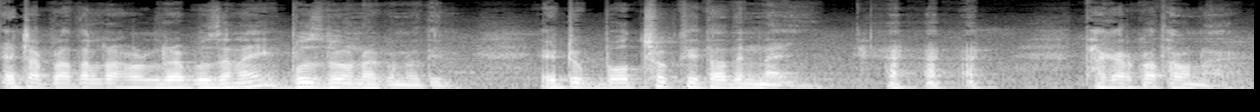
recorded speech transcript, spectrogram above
এটা ব্রাতার রাহুলরা বুঝে নাই, বুঝবেও না কোনো দিন এটুক বোধ শক্তি তাদের নাই। থাকার কথাও না।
